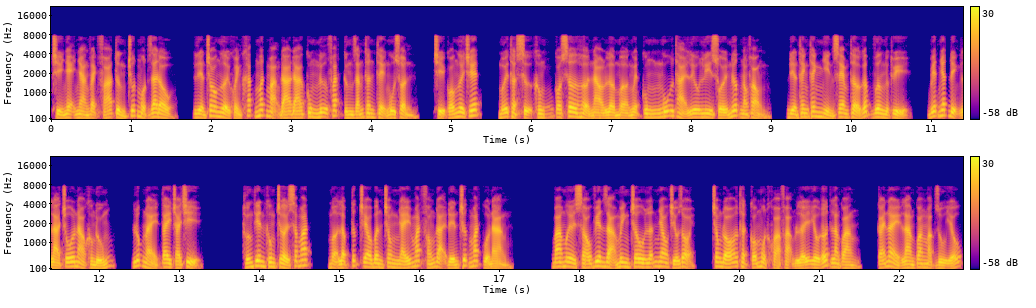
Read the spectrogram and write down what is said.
chỉ nhẹ nhàng vạch phá từng chút một ra đầu, liền cho người khoảnh khắc mất mạng đá đá cung nữ phát cứng rắn thân thể ngu xuẩn, chỉ có ngươi chết mới thật sự không có sơ hở nào lờ mờ nguyệt cung ngũ thải lưu ly suối nước nóng phòng điền thanh thanh nhìn xem thở gấp vương nhược thủy, biết nhất định là chỗ nào không đúng, lúc này tay trái chỉ. Hướng thiên không trời sắp mắt mợ lập tức treo bân trong nháy mắt phóng đại đến trước mắt của nàng. Ba mươi sáu viên dạ minh châu lẫn nhau chiếu rọi, trong đó thật có một khỏa phạm lấy yếu ớt lam quang, cái này lam quang mặc dù yếu,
